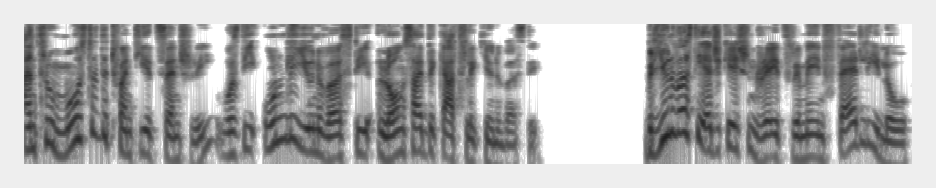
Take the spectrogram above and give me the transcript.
and through most of the 20th century was the only university alongside the Catholic University. But university education rates remained fairly low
